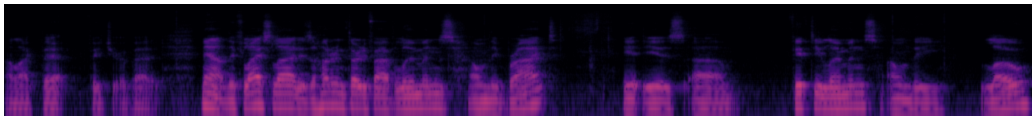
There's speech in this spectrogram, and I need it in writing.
I like that feature about it. Now, the flashlight is 135 lumens on the bright. It is um, 50 lumens on the low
